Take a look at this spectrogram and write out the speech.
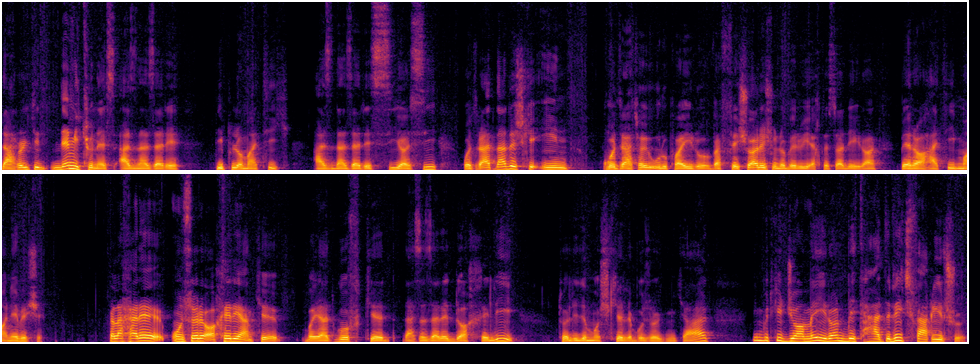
در حالی که نمی‌تونست از نظر دیپلماتیک از نظر سیاسی قدرت نداشت که این قدرت های اروپایی رو و فشارشون رو به روی اقتصاد ایران به راحتی مانع بشه. بالاخره عنصر آخری هم که باید گفت که دست نظر داخلی تولید مشکل بزرگ می‌کرد این بود که جامعه ایران به تدریج فقیر شد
